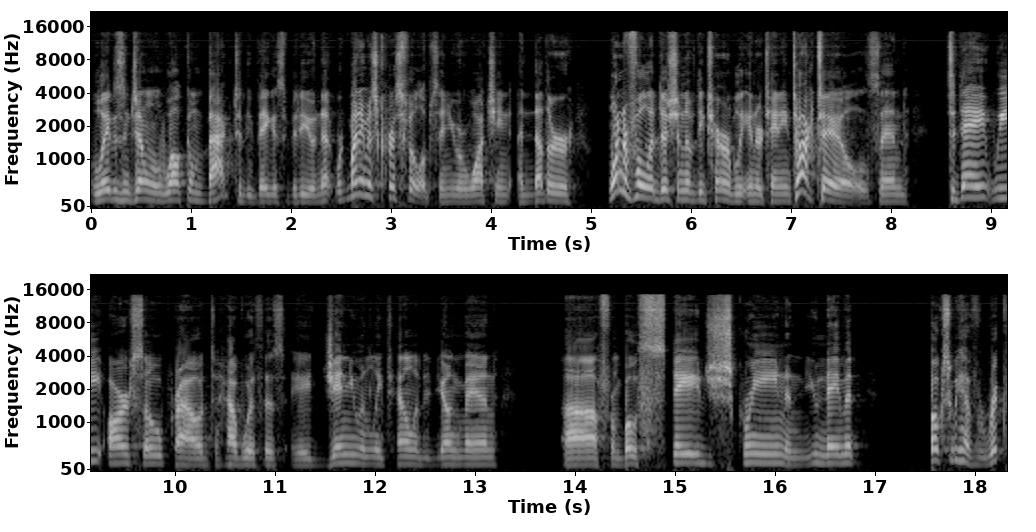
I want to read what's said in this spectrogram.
Ladies and gentlemen, welcome back to the Vegas Video Network. My name is Chris Phillips, and you are watching another wonderful edition of the terribly entertaining Cocktails. And today we are so proud to have with us a genuinely talented young man uh, from both stage, screen, and you name it. Folks, we have Rick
